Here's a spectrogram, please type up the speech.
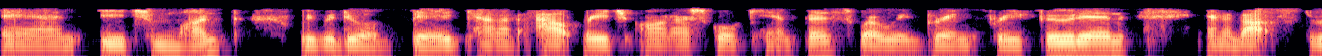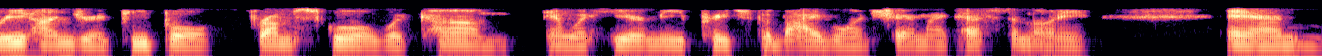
And each month we would do a big kind of outreach on our school campus where we'd bring free food in and about 300 people from school would come and would hear me preach the Bible and share my testimony. And mm.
